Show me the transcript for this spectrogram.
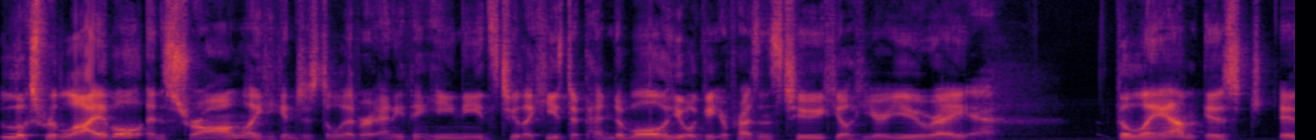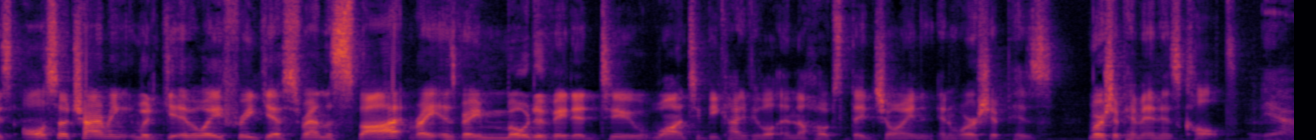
looks reliable and strong. Like he can just deliver anything he needs to. Like he's dependable. He will get your presents too. He'll hear you. Right. Yeah. The lamb is is also charming. Would give away free gifts around the spot. Right. Is very motivated to want to be kind to people in the hopes that they join and worship his worship him in his cult. Yeah.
